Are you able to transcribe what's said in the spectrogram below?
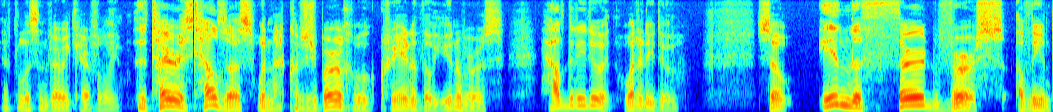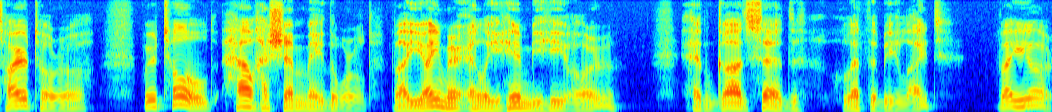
You have to listen very carefully. The Torah tells us when HaKadosh Baruch Hu created the universe, how did he do it? What did he do? So, in the third verse of the entire Torah, we're told how Hashem made the world. Vayomer Elohim yihi or, and God said, "Let there be light." Vayor.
